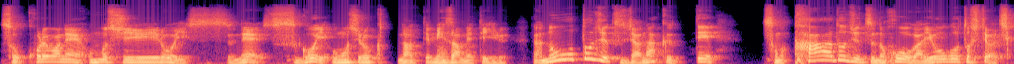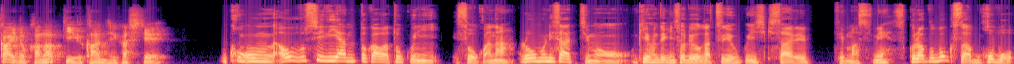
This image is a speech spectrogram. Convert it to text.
そう、これはね、面白いっすね。すごい面白くなって目覚めている。ノート術じゃなくって、そのカード術の方が用語としては近いのかなっていう感じがして。こん Obsidian とかは特にそうかな。 Roam Research も基本的にそれが強く意識されてますね。 Scrapbox はもうほぼ、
